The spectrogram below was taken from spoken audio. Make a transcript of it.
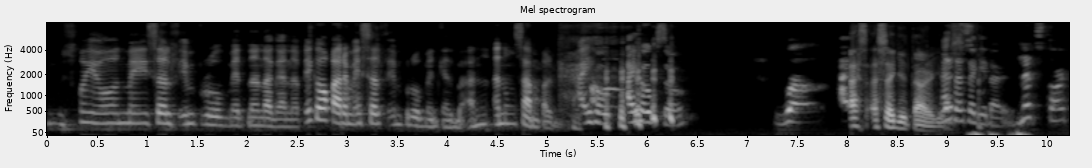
Gusto ko yun. May self-improvement na naganap. Ikaw, Karen, may self-improvement ka ba? Ano, anong sample mo? I hope, I hope so. Well, As, as a guitarist. Asa sa guitar. let's start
